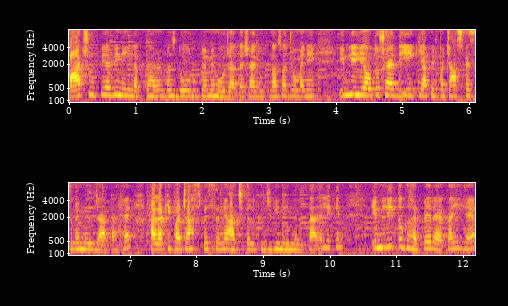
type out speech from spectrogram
पाँच रुपया भी नहीं लगता है, हमें बस दो रुपये में हो जाता है शायद उतना सा जो मैंने इमली लिया हो तो शायद एक या फिर पचास पैसे में मिल जाता है। हालाँकि पचास पैसे में आजकल कुछ भी नहीं मिलता है, लेकिन इमली तो घर पे रहता ही है।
